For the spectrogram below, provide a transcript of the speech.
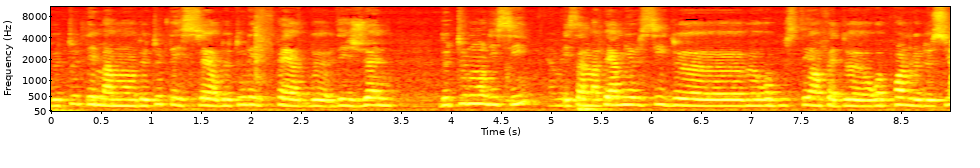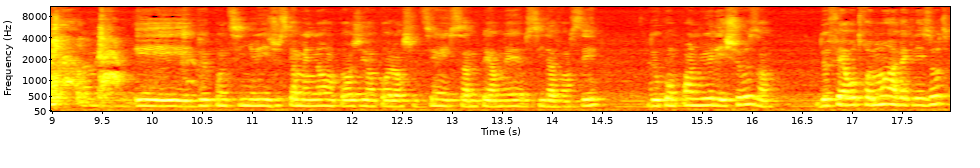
de toutes les mamans, de toutes les sœurs, de tous les frères, des jeunes, de tout le monde ici. Et ça m'a permis aussi de me rebooster, en fait, de reprendre le dessus et de continuer. Jusqu'à maintenant, encore, j'ai encore leur soutien et ça me permet aussi d'avancer, de comprendre mieux les choses, de faire autrement avec les autres.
